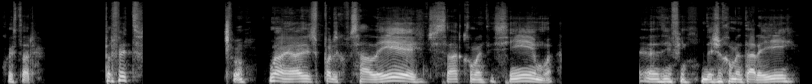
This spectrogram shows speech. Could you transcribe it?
com a história. Perfeito. Tipo, não, a gente pode começar a ler, a gente sabe, comenta em cima. Mas, enfim, deixa um comentário aí.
